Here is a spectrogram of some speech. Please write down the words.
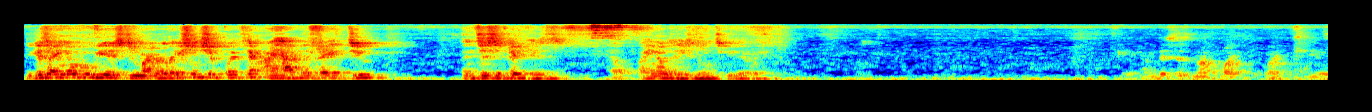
Because I know who He is through my relationship with Him, I have the faith to anticipate His help. I know that He's going to be there with me. And this is not like like you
